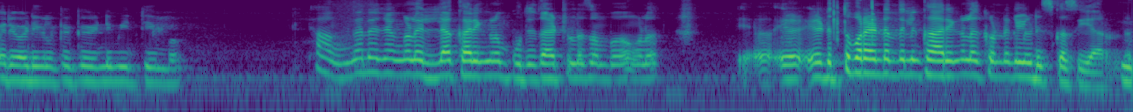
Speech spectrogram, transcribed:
പരിപാടികൾക്കൊക്കെ വേണ്ടി മീറ്റ് ചെയ്യുമ്പോൾ അങ്ങനെ ഞങ്ങൾ എല്ലാ കാര്യങ്ങളും പുതിയതായിട്ടുള്ള സംഭവങ്ങൾ എടുത്തു പറയേണ്ട എന്തെങ്കിലും കാര്യങ്ങളൊക്കെ ഉണ്ടെങ്കിൽ ഡിസ്കസ് ചെയ്യാറുണ്ട്.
